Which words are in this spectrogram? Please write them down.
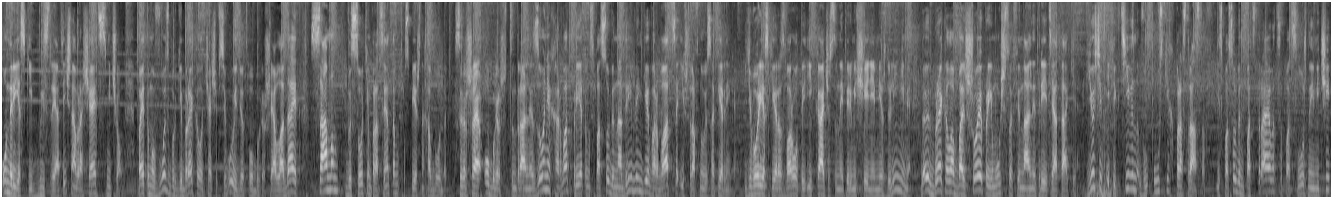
Он резкий, быстрый отлично обращается с мячом. Поэтому в Вольсбурге Брекл чаще всего идет в обыгрыш и обладает самым высоким процентом успешных обводок. Совершая обыгрыш в центральной зоне, Хорват при этом способен на дриблинге ворваться и в штрафную соперника. Его резкие развороты и качественные перемещения между линиями дают Брекола большое преимущество в финальной третьей атаке. Йосип эффективен в узких пространствах и способен подстраиваться под сложные мячи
